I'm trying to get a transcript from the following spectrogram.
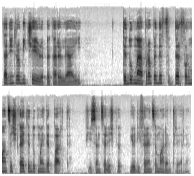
da, dintre obiceiurile pe care le ai te duc mai aproape de performanță și care te duc mai departe. Și să înțelegi că e o diferență mare între ele.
